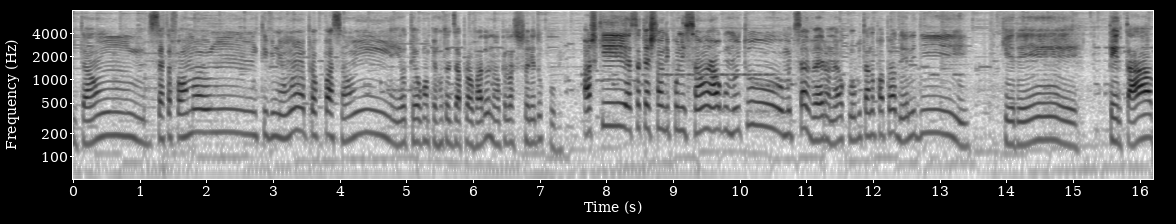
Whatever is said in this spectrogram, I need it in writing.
Então, de certa forma, eu não tive nenhuma preocupação em eu ter alguma pergunta desaprovada ou não pela assessoria do clube. Acho que essa questão de punição é algo muito, muito severo, né? O clube está no papel dele de querer tentar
